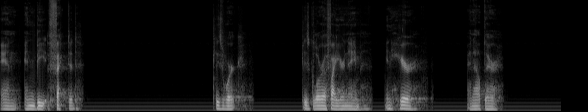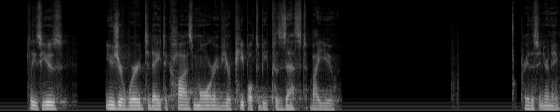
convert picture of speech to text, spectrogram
and, and be affected? Please work. Please glorify your name in here and out there. Please use, Use your word today to cause more of your people to be possessed by you. Pray this in your name.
